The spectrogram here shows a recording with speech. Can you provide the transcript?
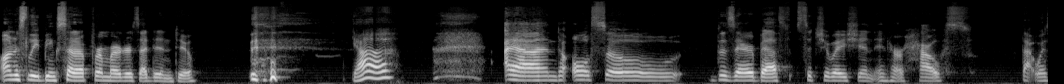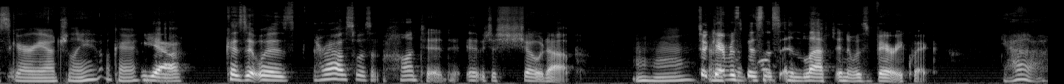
honestly, being set up for murders I didn't do. yeah. And also the Zarabeth situation in her house. That was scary, actually. Okay. Yeah, because it was her house wasn't haunted; it just showed up, Mm-hmm. took care of his business, and left, and it was very quick. Yeah,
